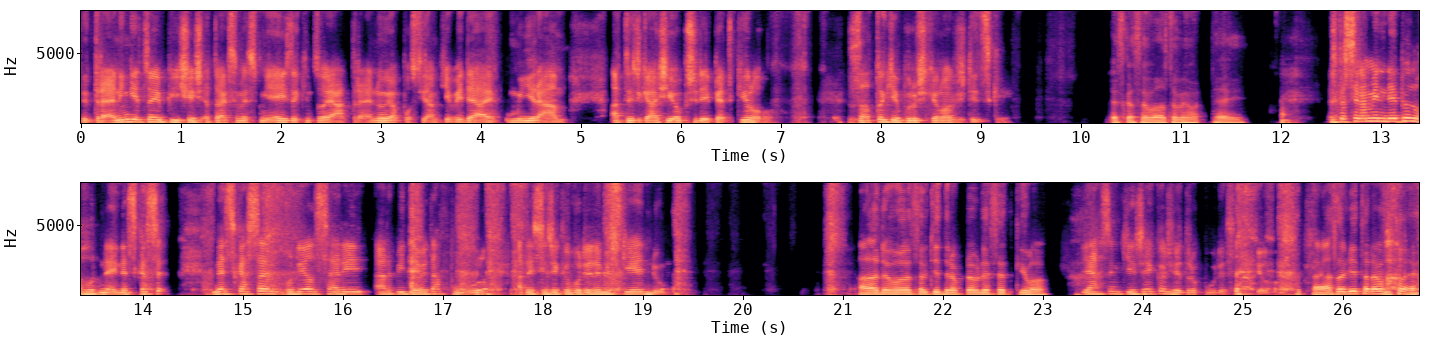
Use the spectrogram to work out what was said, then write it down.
Ty tréninky, co mi píšeš a to, jak se mi směješ, zatímco já trénuju a posílám ti videa, jak umírám a ty říkáš, jo, přidej pět kilo. Za to tě budu šikanovat vždycky. Dneska jsem byl na to hodnej. Dneska si na mě nebyl hodnej. Dneska, se, dneska jsem odjel sérii RB 9,5 a ty si řekl, odjedeme ještě jednu. Ale dovolil jsem ti dropnout 10 kilo. Já jsem ti řekl, že dropu 10 kilo. A já jsem ti to dovolil.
